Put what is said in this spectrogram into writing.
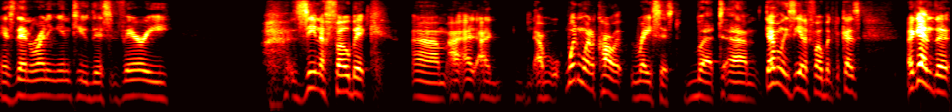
is then running into this very xenophobic. Um, I, I, I, I wouldn't want to call it racist, but um, definitely xenophobic because, again, the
